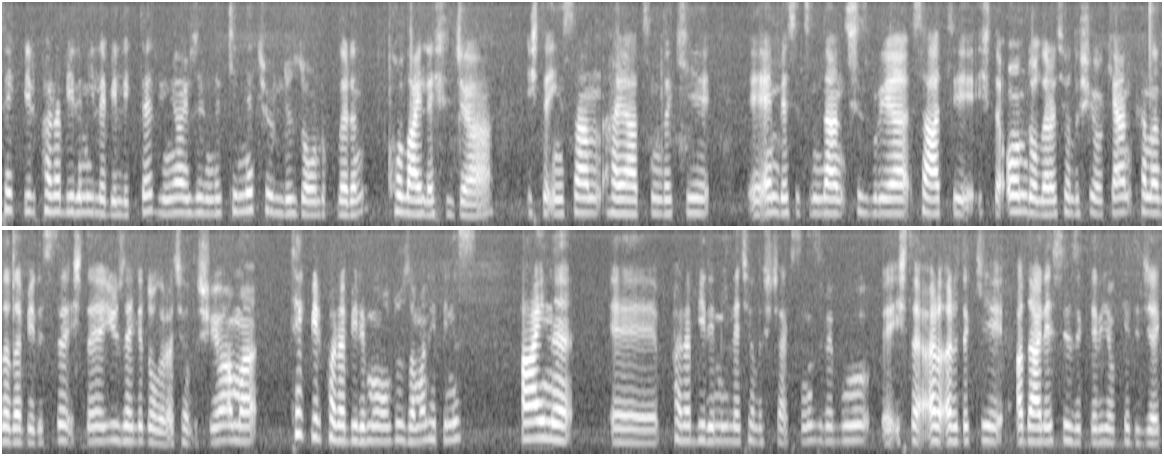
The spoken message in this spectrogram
tek bir para birimiyle birlikte dünya üzerindeki ne türlü zorlukların kolaylaşacağı, işte insan hayatındaki e, en basitinden siz buraya saati işte 10 dolara çalışıyorken Kanada'da birisi işte 150 dolara çalışıyor ama tek bir para birimi olduğu zaman hepiniz aynı e, para birimiyle çalışacaksınız ve bu e, işte ar- aradaki adaletsizlikleri yok edecek.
